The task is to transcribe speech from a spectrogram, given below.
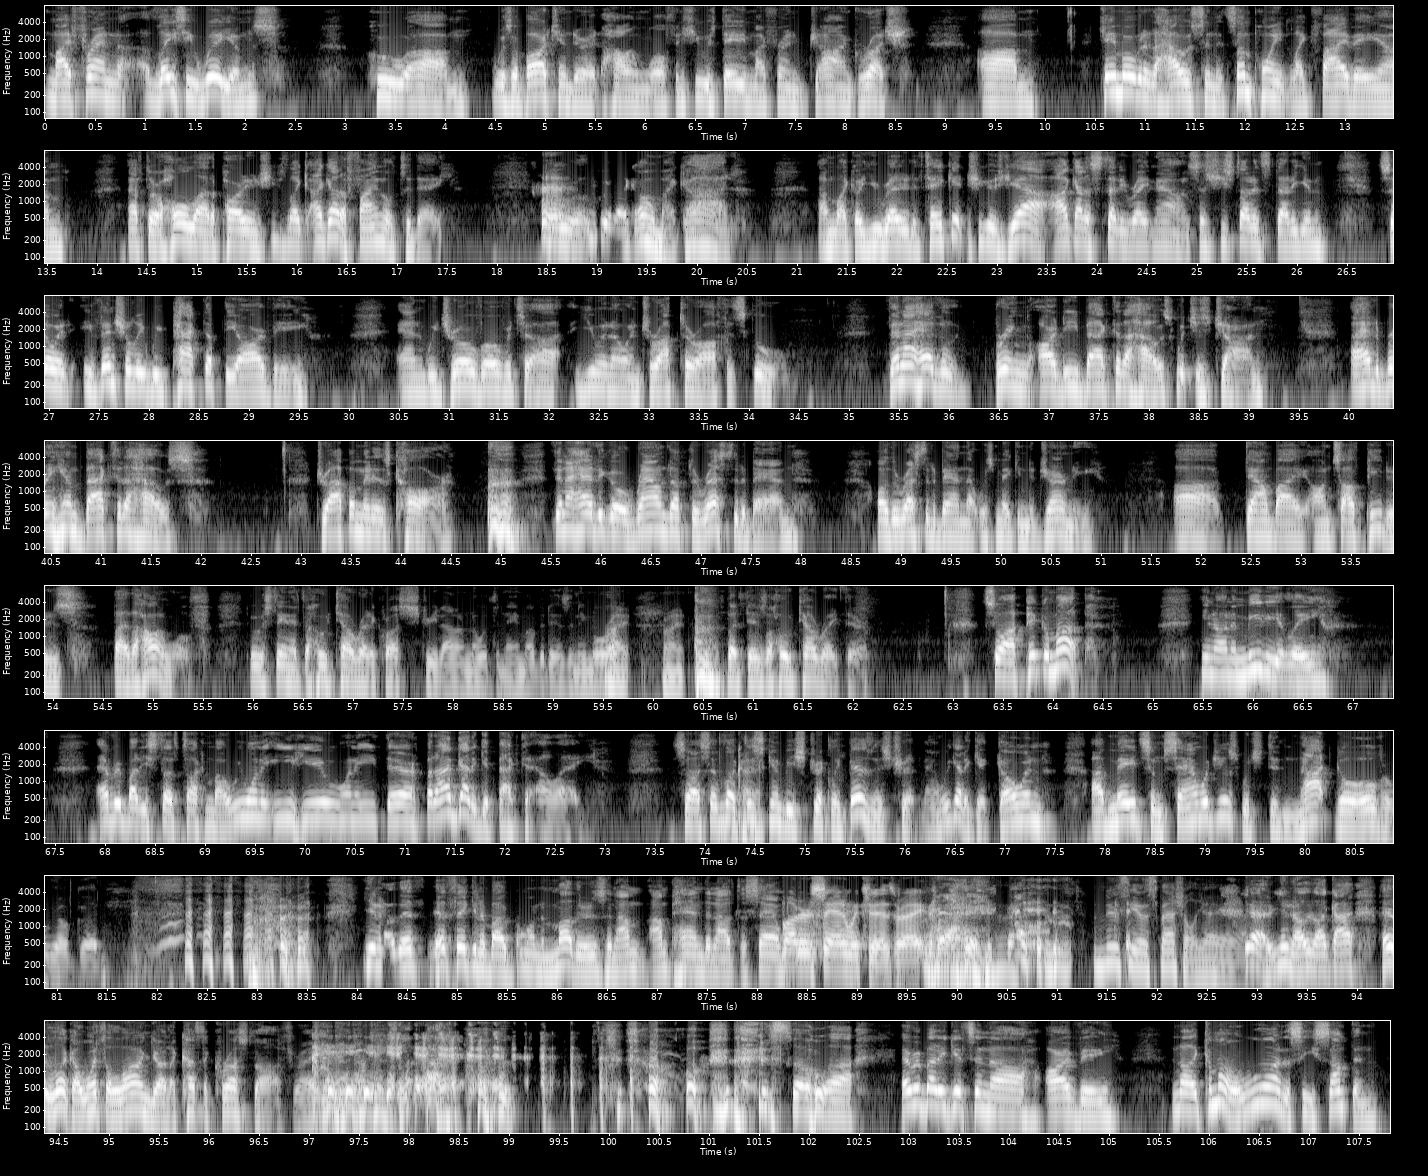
my friend Lacey Williams, who um, was a bartender at Howlin' Wolf, and she was dating my friend John Grutch, um, came over to the house, and at some point, like 5 a.m., after a whole lot of partying, she's like, I got a final today. We, were, we were like, oh my God. I'm like, Are you ready to take it? She goes, Yeah, I got to study right now. And so she started studying. So it eventually we packed up the RV and we drove over to uh, UNO and dropped her off at school. Then I had to bring RD back to the house, which is John. I had to bring him back to the house, drop him in his car. then I had to go round up the rest of the band, or the rest of the band that was making the journey uh, down by on South Peters by the Howlin' Wolf. They were staying at the hotel right across the street. I don't know what the name of it is anymore, Right, right. but there's a hotel right there. So I pick them up, you know, and immediately everybody starts talking about we want to eat here, we want to eat there, but I've got to get back to LA. So I said, look, Okay. this is going to be strictly business trip, man. We got to get going. I've made some sandwiches, which did not go over real good. you know, they're, they're thinking about going to Mother's, and I'm I'm handing out the sandwich. Butter sandwiches, right? Right. Nuccio special. Yeah, yeah, yeah. Yeah, you know, like I, hey, look, I went to Long Yard, I cut the crust off, right? so, so uh, everybody gets in the RV, and they're like, come on, we want to see something.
